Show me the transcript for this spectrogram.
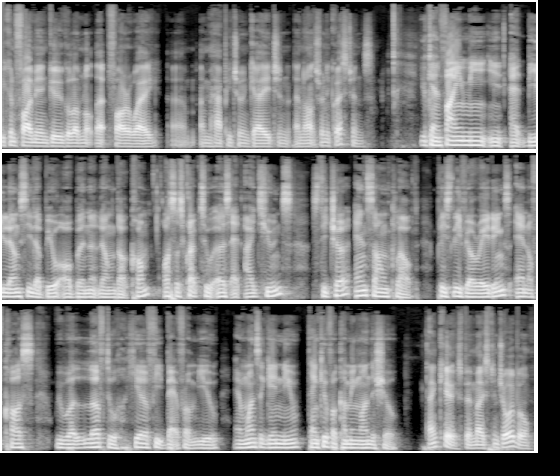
you can find me in Google. I'm not that far away. Um, I'm happy to engage and, and answer any questions. You can find me in, at bleungcw or bernardleung.com or subscribe to us at iTunes, Stitcher, and SoundCloud. Please leave your ratings and of course, we would love to hear feedback from you. And once again, Neal, thank you for coming on the show. Thank you. It's been most enjoyable.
